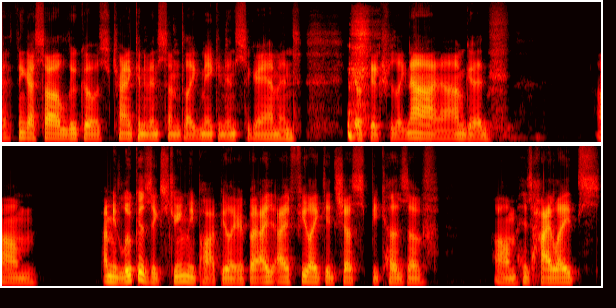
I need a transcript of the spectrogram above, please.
I think I saw Luka was trying to convince him to like make an Instagram, and Jokic was like, "Nah, nah, I'm good." Um, I mean, Luka's extremely popular, but I, I feel like it's just because of um his highlights,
